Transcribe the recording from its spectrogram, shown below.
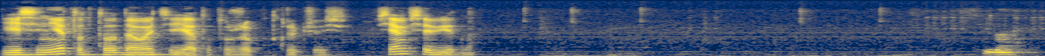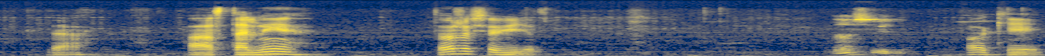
Если нету, то давайте я тут уже подключусь. Всем все видно? Да. Да. А остальные тоже все видят? Да, все видно. Окей.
